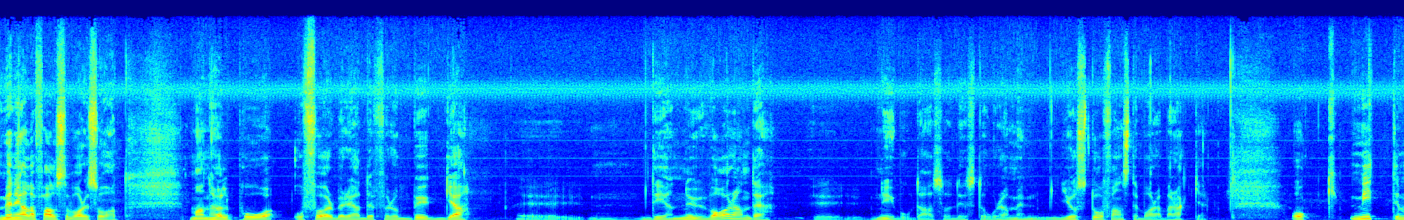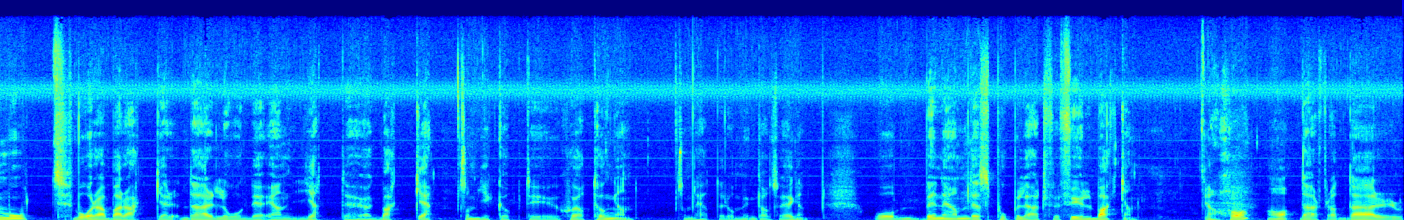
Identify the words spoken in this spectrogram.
Men i alla fall så var det så att man höll på och förberedde för att bygga eh, det nuvarande Eh, Nyboda, alltså det stora. Men just då fanns det bara baracker. Och mitt emot våra baracker, där låg det en jättehög backe som gick upp till Sjötungan, som det hette då, Myggdalsvägen. Och benämndes populärt för Fyllbacken. Jaha, Ja, därför att där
